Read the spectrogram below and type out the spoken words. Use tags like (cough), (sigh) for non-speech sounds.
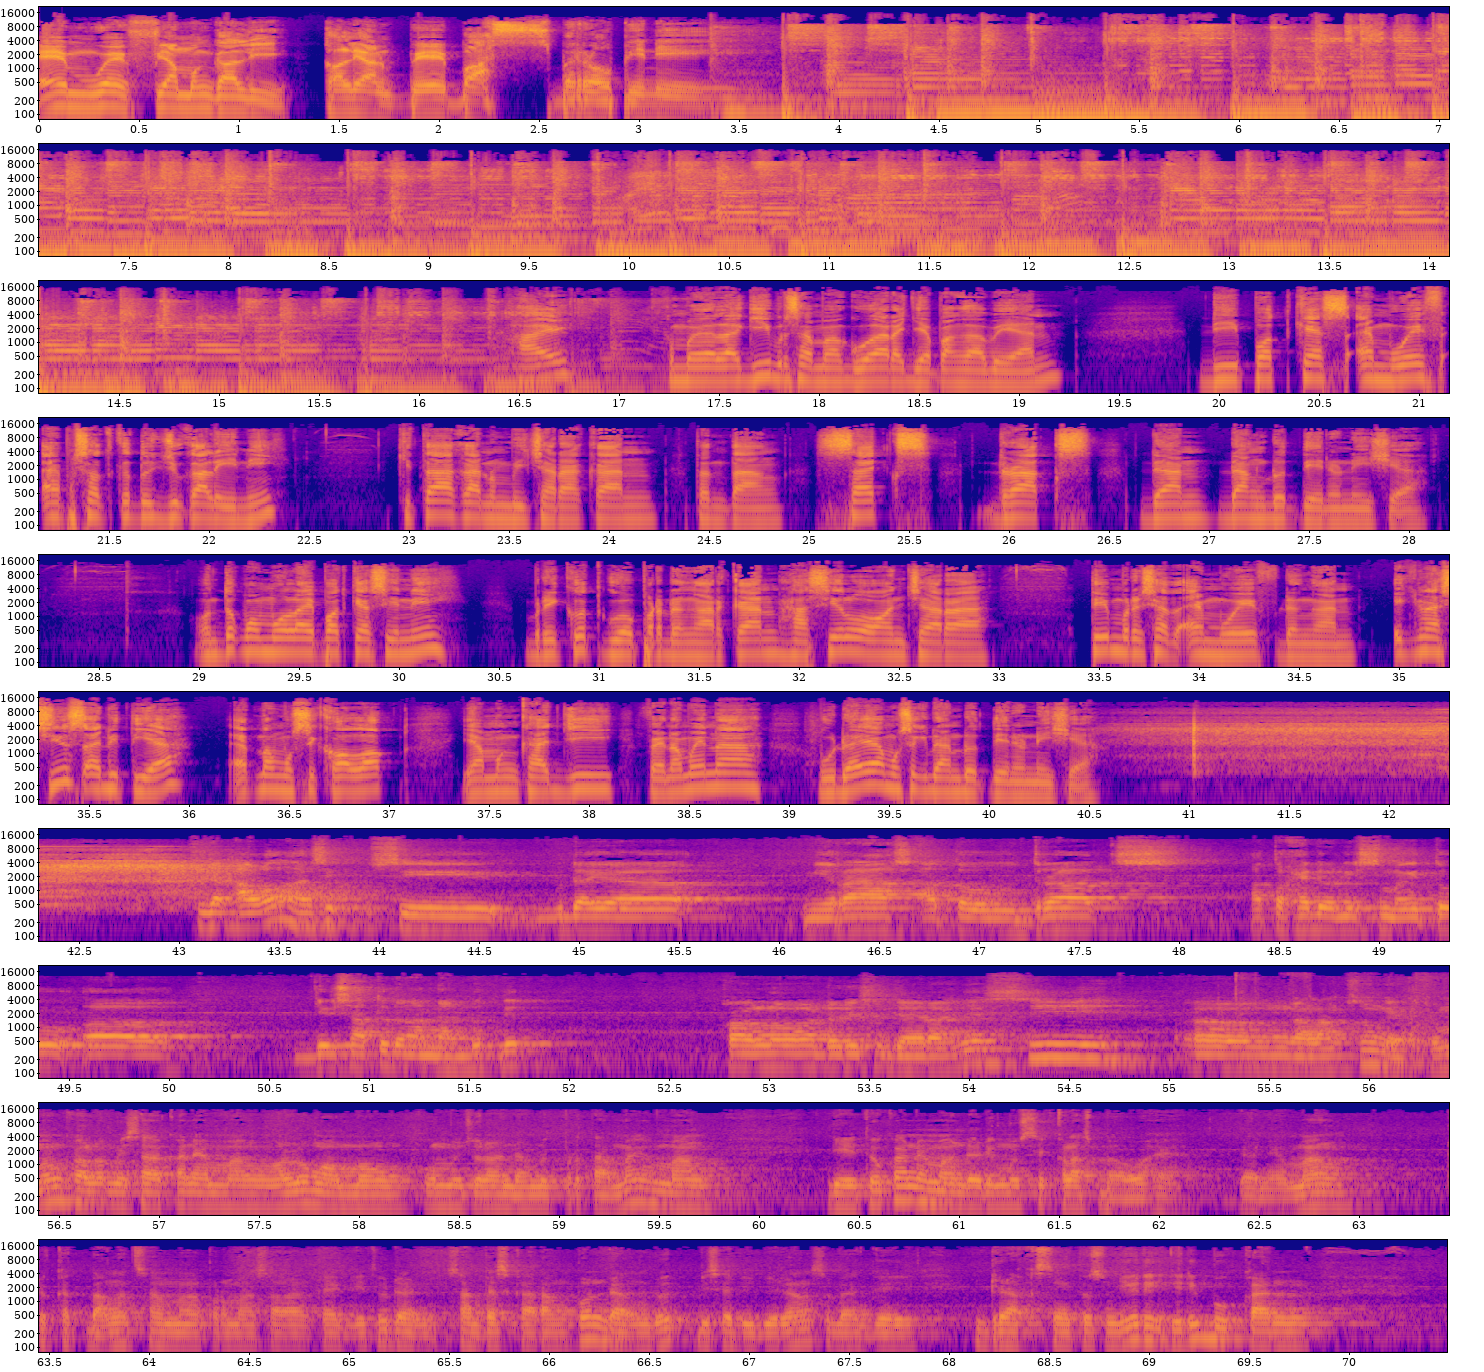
M-Wave yang menggali, kalian bebas beropini. Hai, kembali lagi bersama gua Raja Panggabean. Di podcast M-Wave episode ketujuh kali ini, kita akan membicarakan tentang seks, drugs, dan dangdut di Indonesia. Untuk memulai podcast ini, berikut gue perdengarkan hasil wawancara tim riset M-Wave dengan Ignatius Aditya, etnomusikolog yang mengkaji fenomena budaya musik dangdut di Indonesia. sejak awal nggak sih si budaya miras atau drugs atau hedonisme itu eh, jadi satu dengan dangdut dit Kalau dari sejarahnya sih eh, nggak langsung ya, cuman kalau misalkan emang lu ngomong kemunculan dangdut pertama emang dia itu kan emang dari musik kelas bawah ya, dan emang deket banget sama permasalahan kayak gitu. Dan sampai sekarang pun dangdut bisa dibilang sebagai drugsnya itu sendiri. Jadi bukan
